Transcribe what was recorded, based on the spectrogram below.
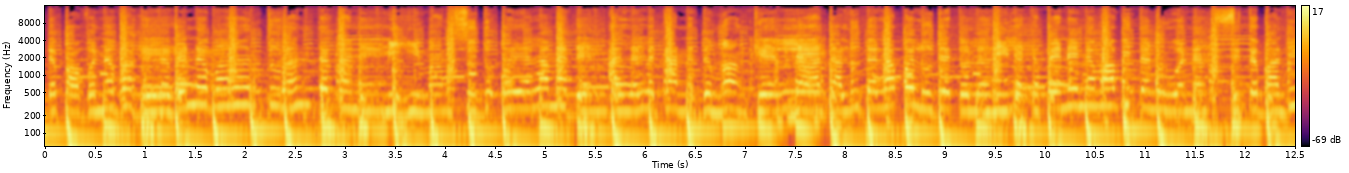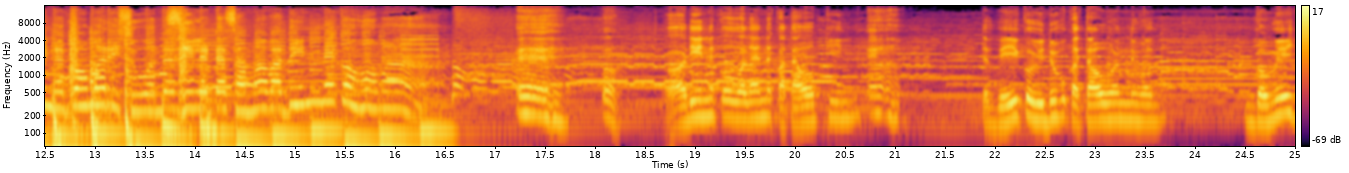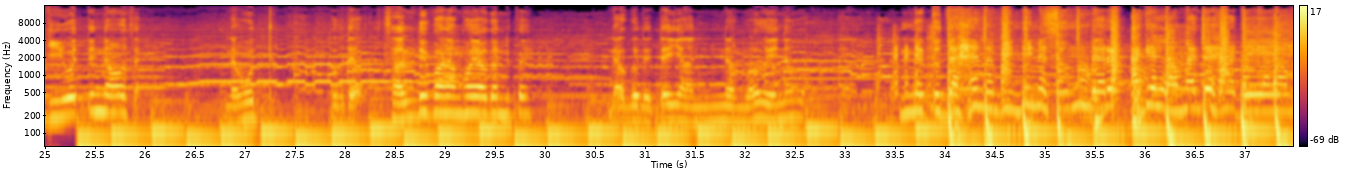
හැඩ පවන වගේ. වෙනවා තුරන්ත කනේ මිහිමං සුදු ඔයලා මැදෙන්. අල්ලල ගන්නද මං කෙල්ලා දලු දලා පලු දෙතොල නිලට පෙනෙන මවිත නුවන සිත බඳින ගොමරි සුවඳ සිලට සමවදින්නේ කොහොම? ආඩියන්න කෝවලන්න කතාවකින් වෙයික විදපු කතාවන්නවද ගොමේ ජීවත්තෙන් නවස නමුත් ඔබට සල්ලි පනම් හොයාගන්නපේ නැගදෙත යන්නම වෙනවා. නැතු දැහැන බිඳින සුන්දර ඇගේ ළමද හැඩේ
